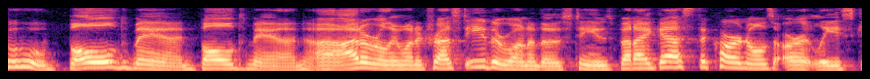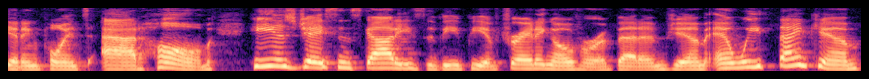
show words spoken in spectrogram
Ooh, bold man, bold man. Uh, I don't really want to trust either one of those teams, but I guess the Cardinals are at least getting points at home. He is Jason Scott. He's the VP of Trading over at BetMGM, and we thank him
